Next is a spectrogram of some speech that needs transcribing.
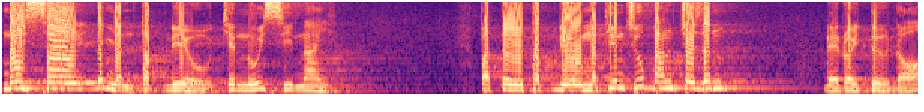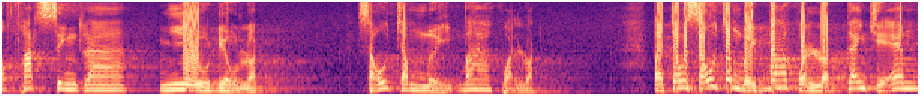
Môi-se đã nhận thập điều trên núi Sinai. Và từ thập điều mà Thiên Chúa ban cho dân, Để rồi từ đó phát sinh ra nhiều điều luật 613 khoản luật. Và trong 613 khoản luật, thưa anh chị em,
